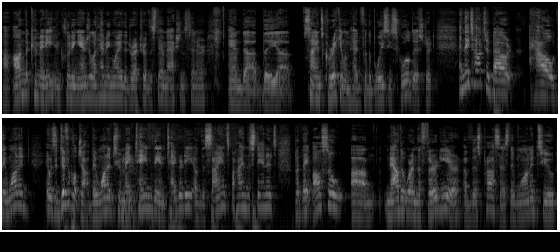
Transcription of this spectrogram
uh, on the committee, including Angela Hemingway, the director of the STEM Action Center, and uh, the uh, science curriculum head for the Boise School District. And they talked about how they wanted it was a difficult job. They wanted to mm-hmm. maintain the integrity of the science behind the standards, but they also, um, now that we're in the third year of this process, they wanted to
